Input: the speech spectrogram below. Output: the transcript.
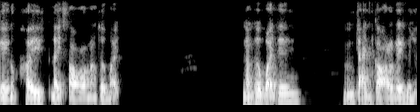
គេនោះភ័យភ្នែកសហ្នឹងធ្វើម៉េចនឹងធ្វើបាច់ទេចាញ់កលគេឃើញ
